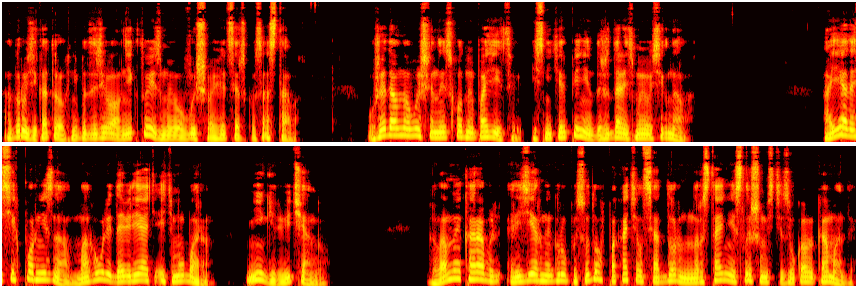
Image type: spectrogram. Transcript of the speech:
о грузе которых не подозревал никто из моего высшего офицерского состава, уже давно вышли на исходную позицию и с нетерпением дожидались моего сигнала. А я до сих пор не знал, могу ли доверять этим убарам, Нигелю и Чангу. Головной корабль резервной группы судов покатился от Дорна на расстоянии слышимости звуковой команды.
